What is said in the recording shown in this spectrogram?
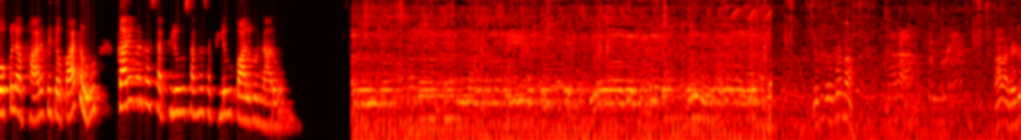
కోకుల భారతితో పాటు కార్యవర్గ సభ్యులు సంఘ సభ్యులు పాల్గొన్నారు. రెడీ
